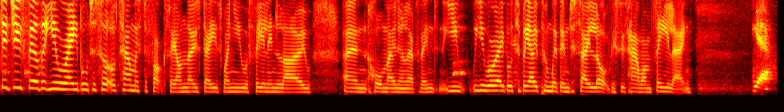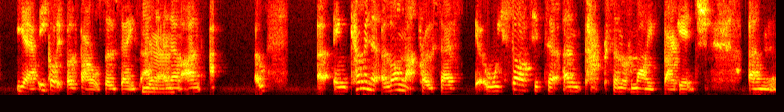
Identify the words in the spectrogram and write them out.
did you feel that you were able to sort of tell Mr. Foxy on those days when you were feeling low and hormonal and everything? You you were able to be open with him to say, look, this is how I'm feeling. Yeah, yeah, he got it both barrels those days. And, Yeah. and, then and, uh, uh, in coming along that process, we started to unpack some of my baggage, um,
